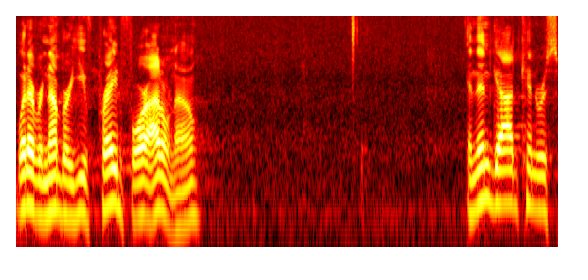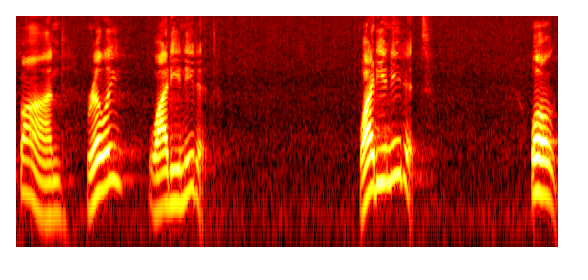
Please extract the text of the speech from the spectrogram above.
whatever number you've prayed for, I don't know. And then God can respond, Really? Why do you need it? Why do you need it? Well,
